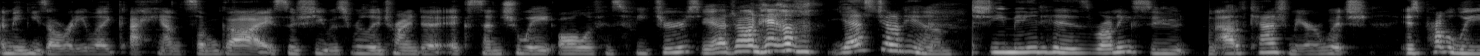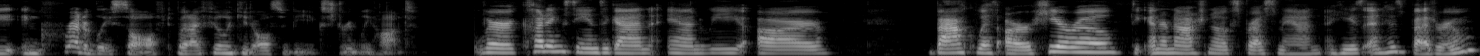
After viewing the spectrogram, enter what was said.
I mean, he's already like a handsome guy. So she was really trying to accentuate all of his features. Yeah, John Hamm. Yes, John Hamm. She made his running suit out of cashmere, which is probably incredibly soft, but I feel like he'd also be extremely hot. We're cutting scenes again and we are back with our hero, the International Express man. He's in his bedroom,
